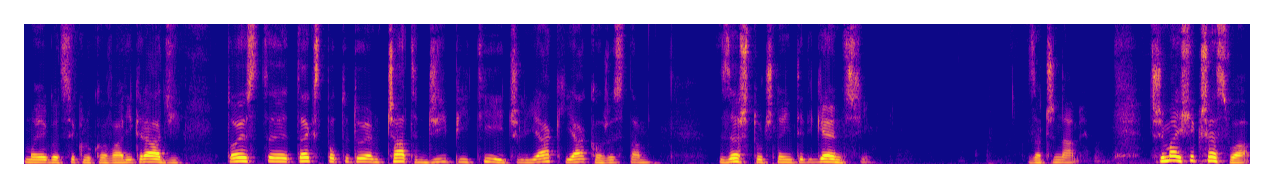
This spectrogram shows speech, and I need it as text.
mojego cyklu Kowalik Radzi. To jest e, tekst pod tytułem Chat GPT, czyli jak ja korzystam ze sztucznej inteligencji. Zaczynamy. Trzymaj się krzesła.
